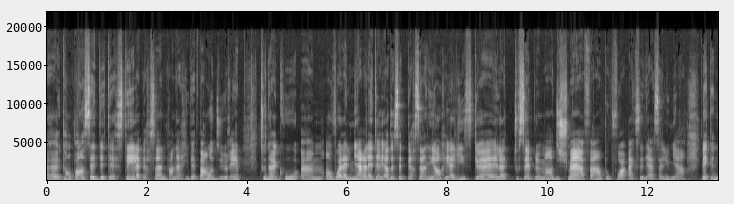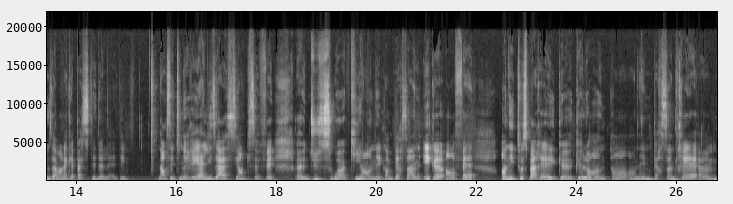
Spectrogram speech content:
euh, qu'on pensait détester, la personne qu'on n'arrivait pas à endurer, tout d'un coup, euh, on voit la lumière à l'intérieur de cette personne et on réalise qu'elle a tout simplement du chemin à faire pour pouvoir accéder à sa lumière, mais que nous avons la capacité de l'aider. Donc, c'est une réalisation qui se fait euh, du soi, qui on est comme personne, et qu'en en fait, on est tous pareils, que, que l'on on, est une personne très euh,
